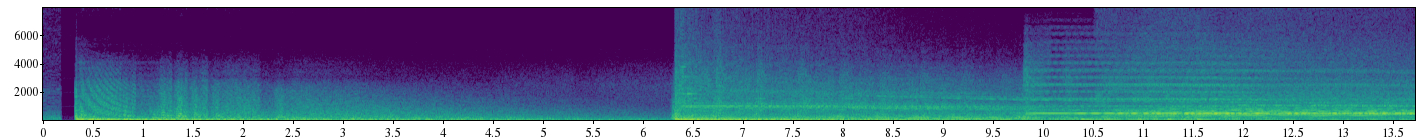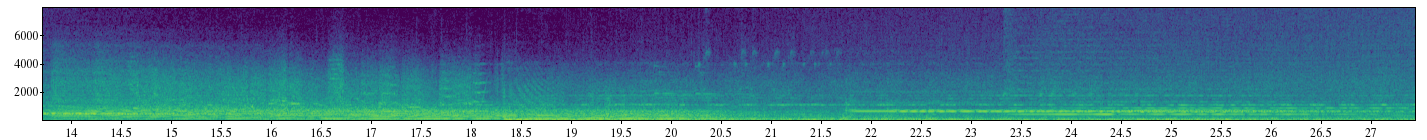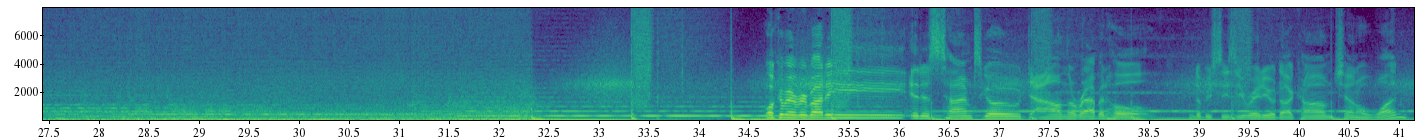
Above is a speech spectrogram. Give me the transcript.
Welcome, everybody. It is time to go down the rabbit hole. NWCZRadio.com, Channel 1.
